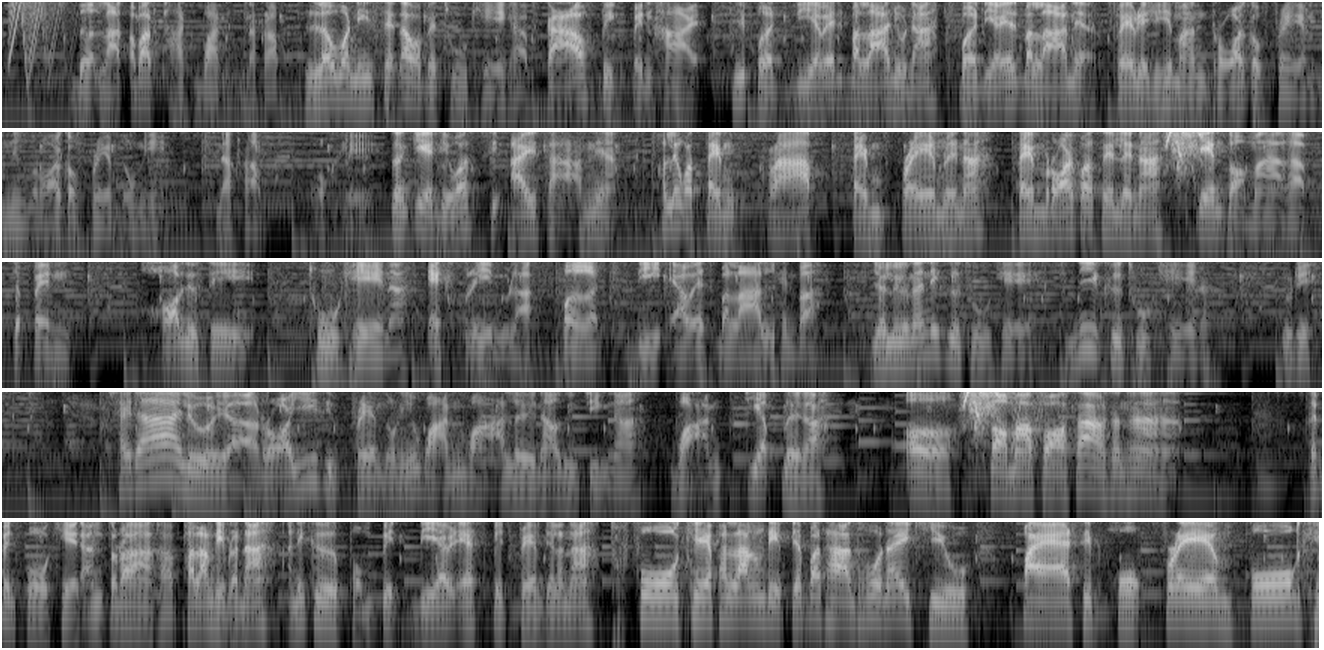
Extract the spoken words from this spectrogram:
The Last of Us Part 1นะครับ แล้ววันนี้เซตอัพมาเป็น 2K ครับ กราฟิกเป็น High นี่เปิด DLSS Balance อยู่นะ เปิด DLSS Balance เนี่ย เฟรมเรทอยู่ที่มันร้อยกว่าเฟรม 100 กว่าเฟรมตรงนี้นะครับ โอเค สังเกตเดี๋ยวว่า i3 เนี่ยเขาเรียกว่าเต็มกราฟ เต็มเฟรมเลยนะ เต็ม 100%เลยนะ เกมต่อมาครับ จะเป็น Call of Duty 2K นะ Extreme อยู่ละ เปิด DLS Balance เห็นปะอย่าลืมนะนี่คือ 2K นี่คือ 2K นะ ดูดิ ใช้ได้เลยอะ 120 เฟรมตรงนี้หวานหวานเลยนะ เอาจริง ๆ นะ หวานเจี๊ยบเลยนะ เออ ต่อมา Forza ชั้น5ฮะได้เป็น 4K Ultra ครับ พลังดิบแล้วนะ อันนี้คือผมปิด DLS ปิดเฟรมเจแล้วนะ 4K พลังดิบเดี๋ยวประทานโทษนะไอคิว86 เฟรม 4K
